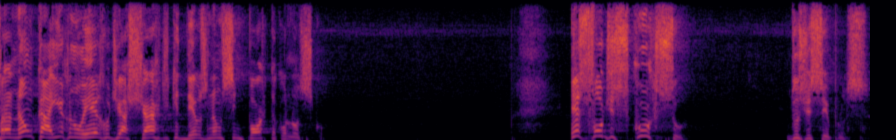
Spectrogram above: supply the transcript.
para não cair no erro de achar de que Deus não se importa conosco. Esse foi o discurso dos discípulos.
